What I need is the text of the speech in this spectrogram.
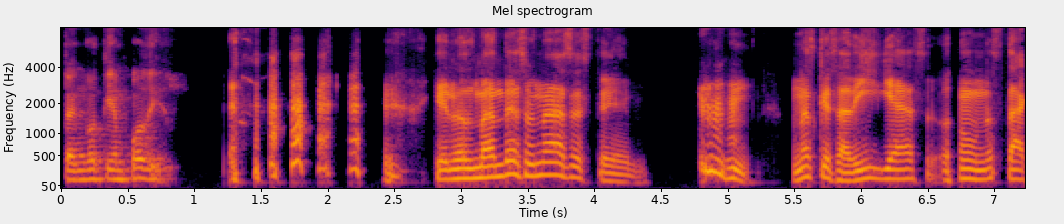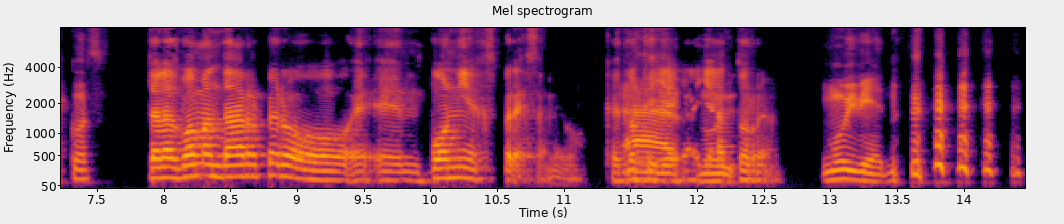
tengo tiempo de ir. que nos mandes unas, este, unas quesadillas o unos tacos. Te las voy a mandar, pero e- en Pony Express, amigo, que es lo que Ah, llega allá a muy, Torreón. muy bien.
